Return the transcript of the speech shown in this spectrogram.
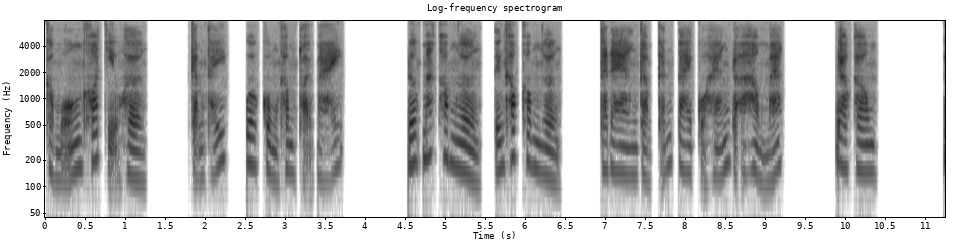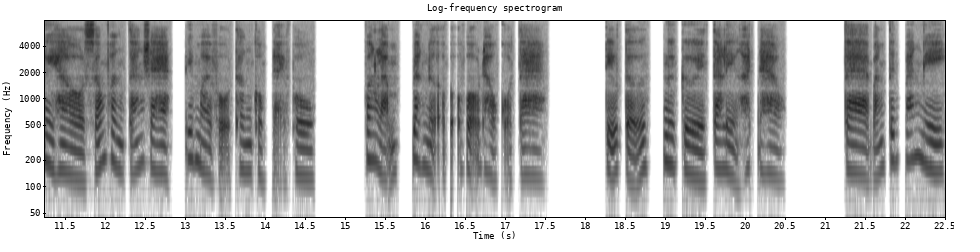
còn muốn khó chịu hơn. Cảm thấy vô cùng không thoải mái. Nước mắt không ngừng, tiếng khóc không ngừng. Ta đang cầm cánh tay của hắn đỏ hồng mắt. Đau không? Người hầu sớm phân tán ra đi mời phụ thân cùng đại phu. Vân lẩm lần nữa vỗ vỗ đầu của ta. Tiểu tử, ngươi cười ta liền hết đau. Ta bán tính bán nghi.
